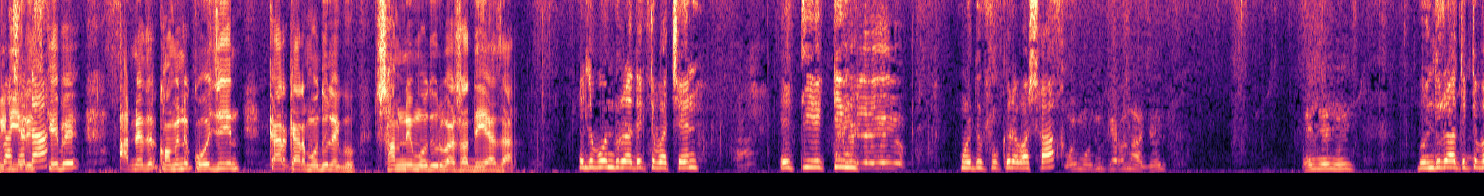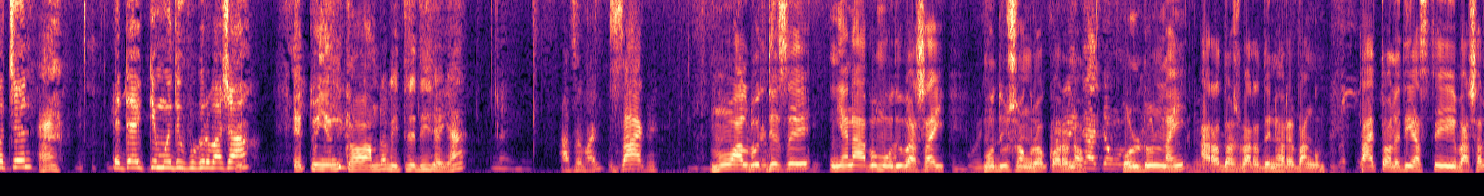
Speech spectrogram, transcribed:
ভিডিওর স্কেপে আপনাদের কমেন্টে কই যেন কার কার মধু লাগবো। সামনে মধুর বাসা দেয়া এই বন্ধুরা দেখতে পাচ্ছেন এটি একটি মধু পুকুরে বাসা। ওই মধুর আছে এই এই এই। বন্ধুরা দেখতে পাচ্ছেন? হ্যাঁ। এটা একটি মধু পুকুর বাসা। এ তুই এমনি খাওয়া আমরা ভিতরে দিয়ে যাই হ্যাঁ? আচ্ছা ভাই। যাক। মোয়াল বলতেছে ইয়ে না আবু মধু বাসাই মধু সংগ্রহ করানো ফুল টুল নাই, আরও দশ বারো দিন হরে বাঙ্গুম তাই তলে দিয়ে আসতে এই বাসার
